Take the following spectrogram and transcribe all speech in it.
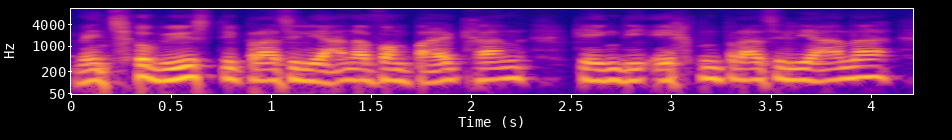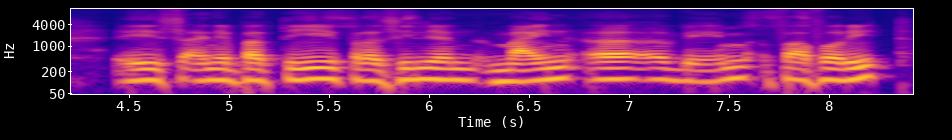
wenn du so willst, die Brasilianer vom Balkan gegen die echten Brasilianer, ist eine Partie Brasilien mein äh, WM-Favorit.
